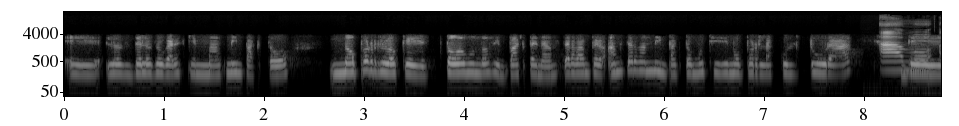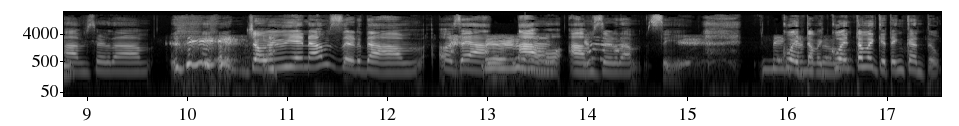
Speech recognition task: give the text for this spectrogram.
eh, los de los lugares que más me impactó, no por lo que todo el mundo se impacta en Ámsterdam, pero Ámsterdam me impactó muchísimo por la cultura. Amo Ámsterdam. Yo viví en Ámsterdam. O sea, amo Ámsterdam, sí. cuéntame, cuéntame qué te encantó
